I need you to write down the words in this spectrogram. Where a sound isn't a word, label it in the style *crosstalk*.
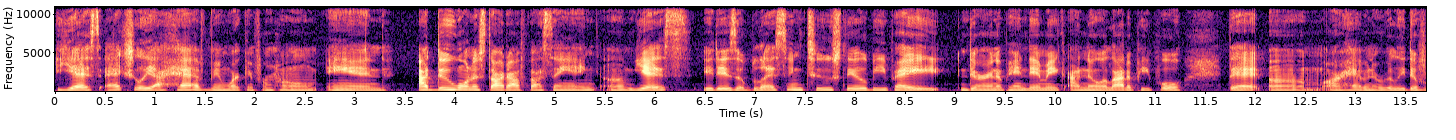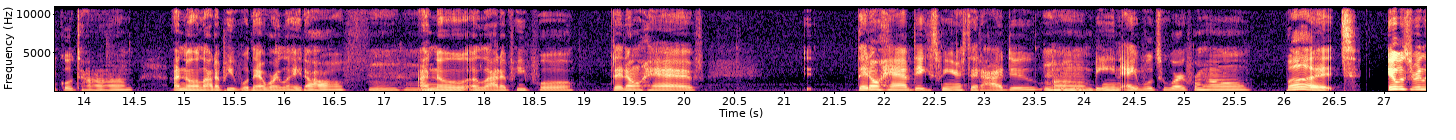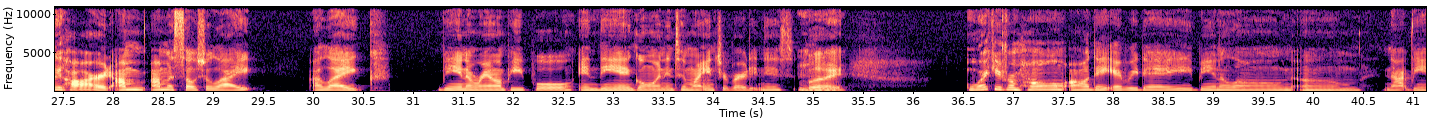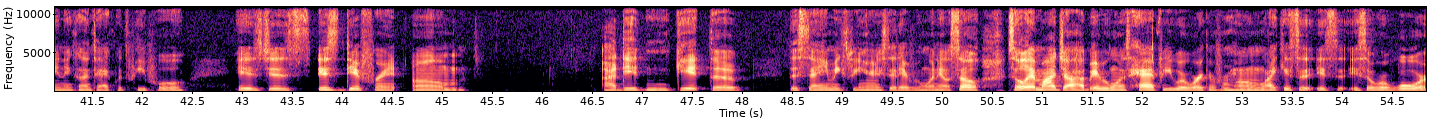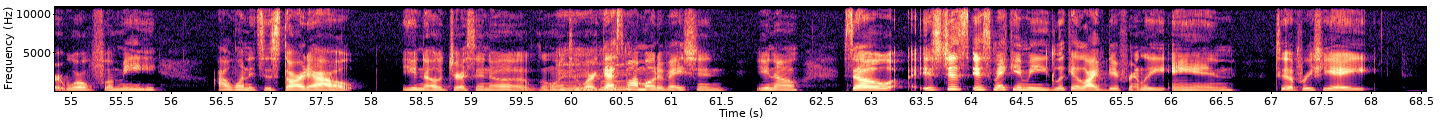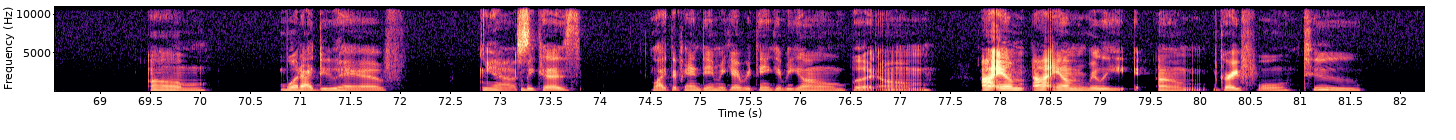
Yes, actually, I have been working from home, and I do want to start off by saying, um, yes, it is a blessing to still be paid during a pandemic. I know a lot of people that um, are having a really difficult time. I know a lot of people that were laid off. Mm-hmm. I know a lot of people that don't have they don't have the experience that I do, Mhm. um, being able to work from home. But it was really hard. I'm I'm a socialite. I like being around people and then going into my introvertedness. Mhm. But working from home all day, every day, being alone, um, not being in contact with people is just it's different. Um, I didn't get the the same experience that everyone else. So so at my job, everyone's happy we're working from home. Like it's a it's a, it's a reward. Well, for me, I wanted to start out, you know, dressing up, going to work. That's Mhm. my motivation, you know. So it's just it's making me look at life differently and to appreciate um what I do have Yes. because like the pandemic everything can be gone but um i am i am really um grateful to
